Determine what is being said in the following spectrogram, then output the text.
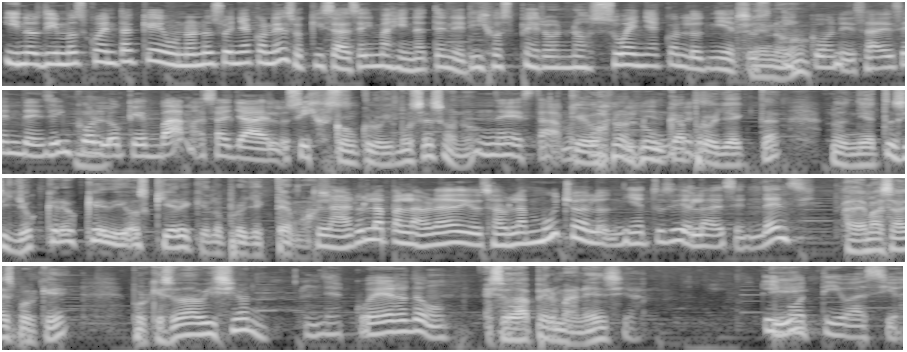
y nos dimos cuenta que uno no sueña con eso, quizás se imagina tener hijos, pero no sueña con los nietos y con esa descendencia y con lo que va más allá de los hijos. Concluimos eso, ¿no? Estamos que uno nunca proyecta los nietos y yo creo que Dios quiere que lo proyectemos. Claro, la palabra de Dios habla mucho de los nietos y de la descendencia. Además, ¿sabes por qué? Porque eso da visión. De acuerdo. Eso da permanencia. Y, motivación.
